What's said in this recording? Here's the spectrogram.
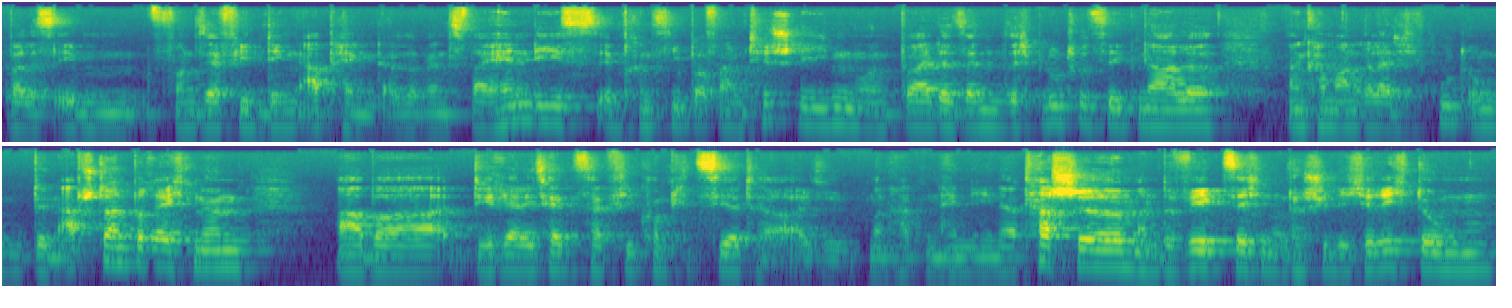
weil es eben von sehr vielen Dingen abhängt. Also wenn zwei Handys im Prinzip auf einem Tisch liegen und beide senden sich Bluetooth-Signale, dann kann man relativ gut den Abstand berechnen. Aber die Realität ist halt viel komplizierter. Also man hat ein Handy in der Tasche, man bewegt sich in unterschiedliche Richtungen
